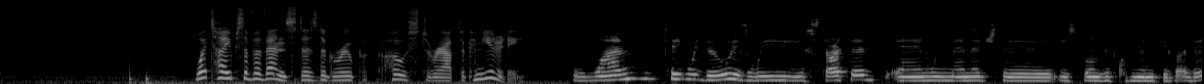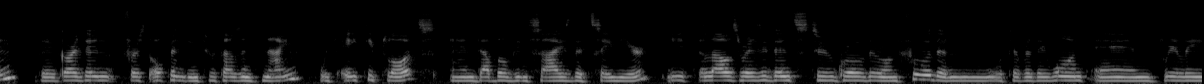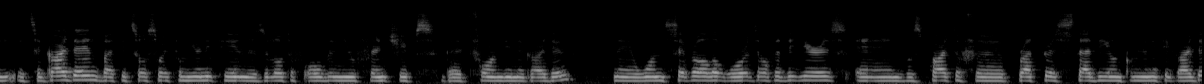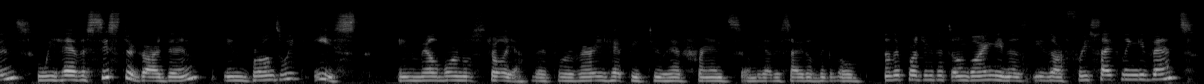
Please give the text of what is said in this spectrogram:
What types of events does the group host throughout the community? One thing we do is we started and we manage the East Brunswick Community Garden. The garden first opened in 2009 with 80 plots and doubled in size that same year. It allows residents to grow their own food and whatever they want. And really, it's a garden, but it's also a community, and there's a lot of old and new friendships that formed in the garden Uh, won several awards over the years and was part of a Rutgers study on community gardens. We have a sister garden in Brunswick East in Melbourne, Australia, that we're very happy to have friends on the other side of the globe. Another project that's ongoing is, is our free cycling event.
